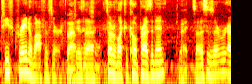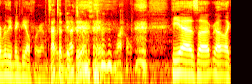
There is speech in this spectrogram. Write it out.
chief creative officer, Wow. which is a, sort of like a co-president. Right. So this is a, a really big deal for him. So That's a big deal. wow. he has uh, uh, like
